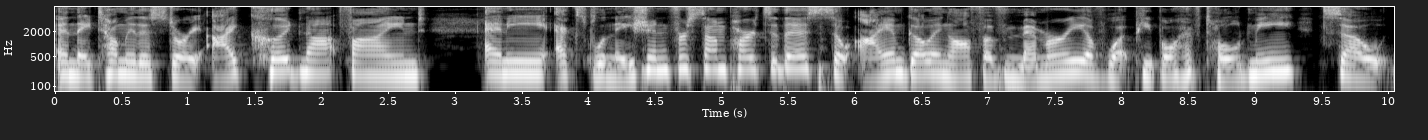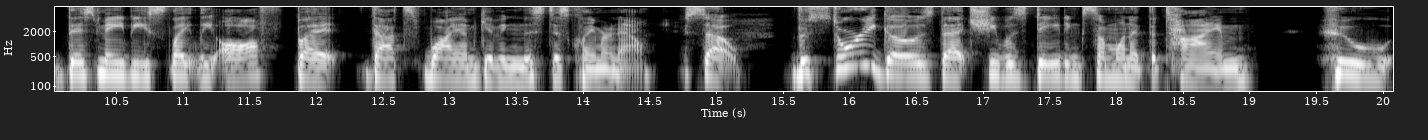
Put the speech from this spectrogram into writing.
And they tell me this story. I could not find any explanation for some parts of this. So I am going off of memory of what people have told me. So this may be slightly off, but that's why I'm giving this disclaimer now. So the story goes that she was dating someone at the time who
